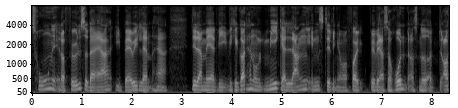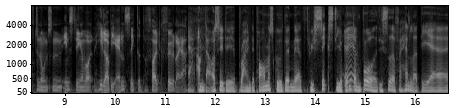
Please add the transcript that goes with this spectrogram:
tone eller følelse, der er i Barry Land her. Det der med, at vi, vi kan godt have nogle mega lange indstillinger, hvor folk bevæger sig rundt og sådan noget, og ofte nogle sådan indstillinger, hvor helt op i ansigtet på folk, føler jeg. Ja, om der er også et uh, Brian De Palma-skud, den der 360 rundt Ja, ja. om bordet, de sidder og forhandler. Det er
